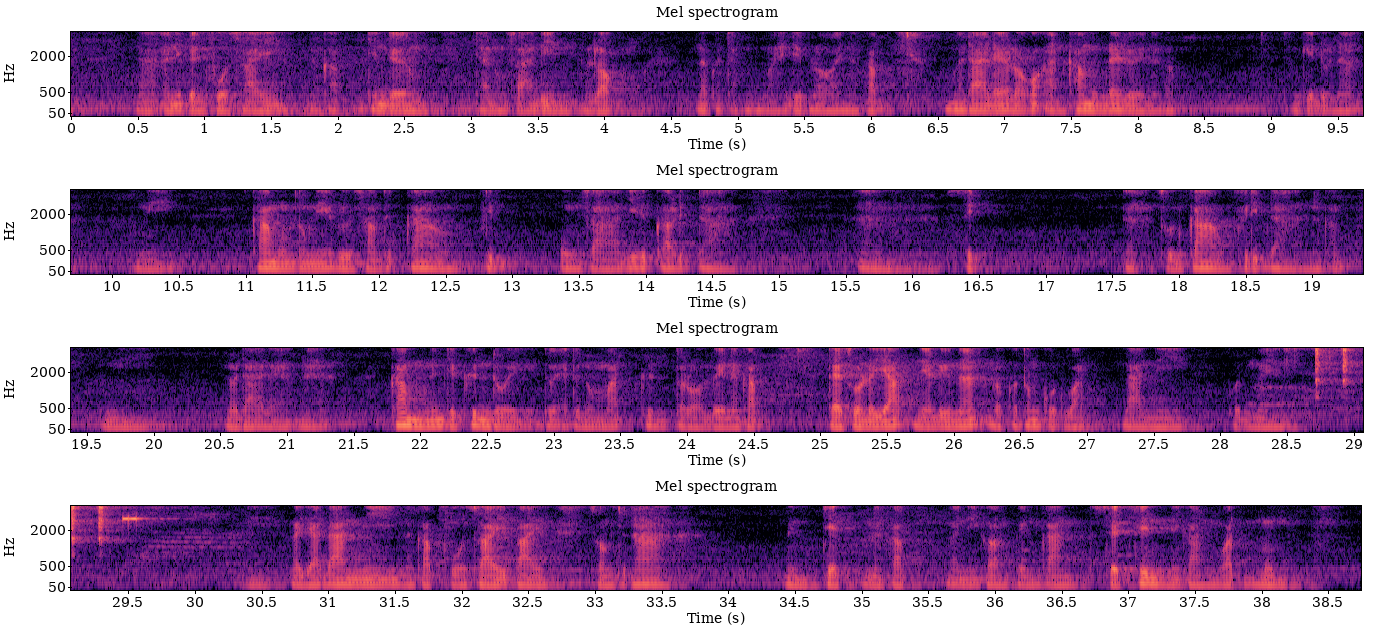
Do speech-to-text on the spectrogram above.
นะ อันนี้เป็นโฟร์ไซส์นะครับ เช่นเดิมจานองศาดินล็อก แล้วก็จับหมายเรียบร้อยนะครับ เมื่อได้แล้วเราก็อ่านค่ามุมได้เลยนะครับ สังเกตดูนะ ตรงนี้ค่ามุมตรงนี้คือ 39ฟิต องศา 29 ลิบดาร์อ่า10อ่า09 ฟิลิปดานะครับตรงนี้เราได้แล้วนะค่ามุมนั้นจะขึ้นโดยโดยอัตโนมัติขึ้นตลอดเลยนะครับ แต่ส่วนระยะอย่าลืมนะ เราก็ต้องกดวัดด้านนี้กดแมนระยะด้านนี้นะครับโฟไซส์ไป 2.517 นะครับ อันนี้ก็เป็นการเสร็จสิ้นในการวัดมุม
